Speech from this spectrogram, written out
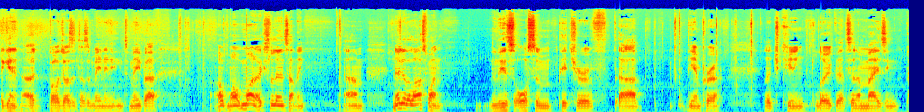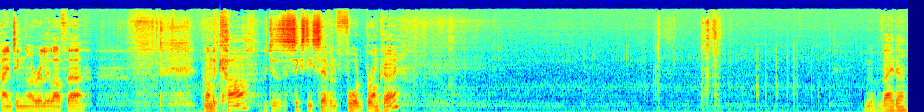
again, I apologise, it doesn't mean anything to me, but I might actually learn something. Um, now go the last one. This awesome picture of uh, the Emperor electrocuting Luke. That's an amazing painting. I really love that. And on the car, which is a 67 Ford Bronco, We've got Vader.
